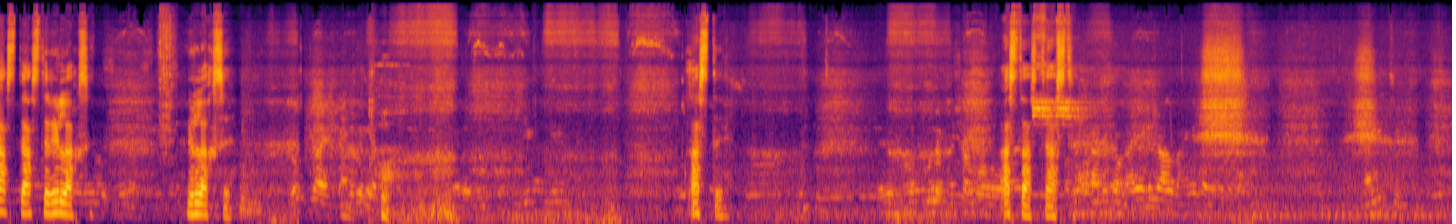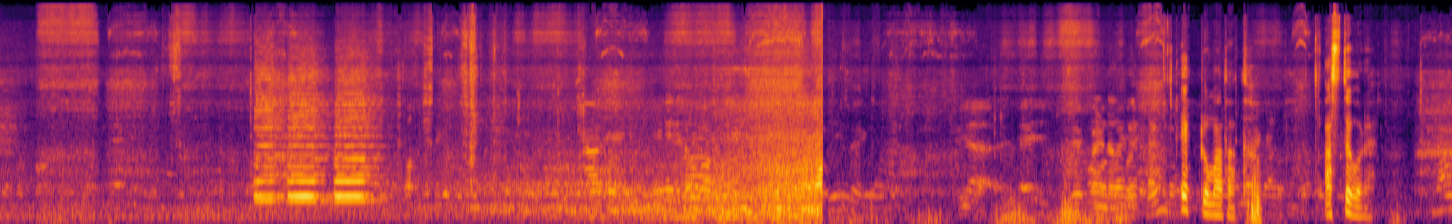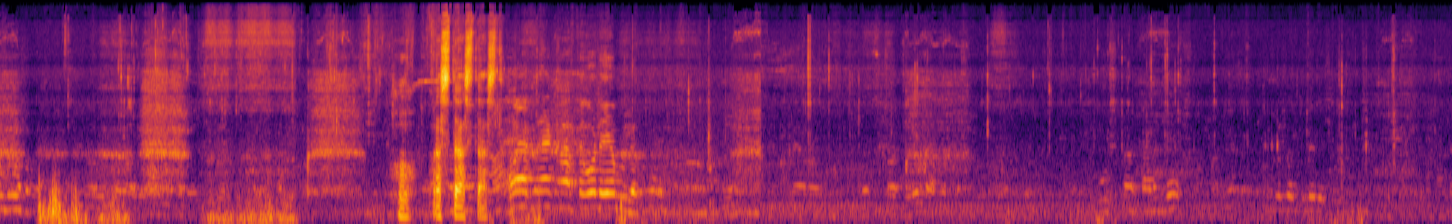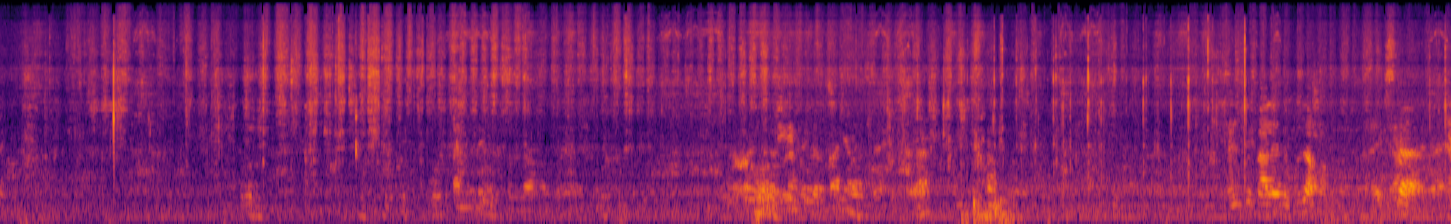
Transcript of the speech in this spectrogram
আস্তে আস্তে আস্তে রিল্যাক্সে রিল্যাক্সে আস্তে। আস্তে আস্তে আস্তে। একটু মাথাত আস্তে করে। হুম আস্তে আস্তে আস্তে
